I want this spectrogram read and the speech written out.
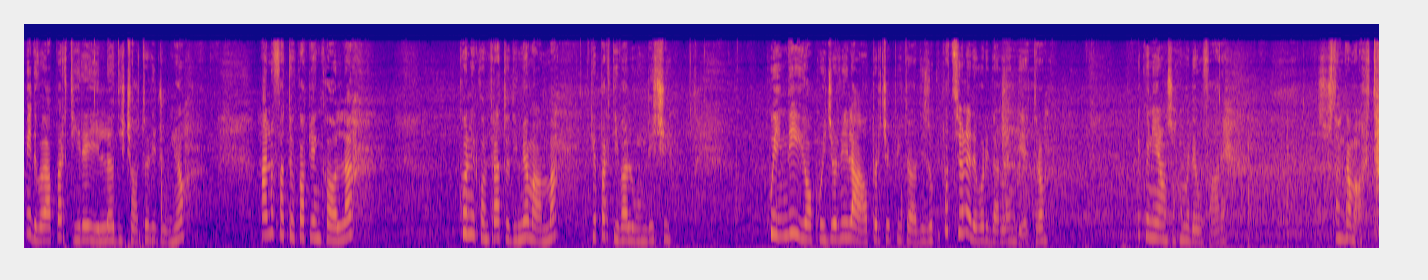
mi doveva partire il 18 di giugno hanno fatto copia e incolla con il contratto di mia mamma che partiva l'11 quindi io quei giorni là ho percepito la disoccupazione e devo ridarla indietro. E quindi non so come devo fare. Sono stanca morta.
